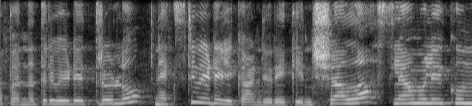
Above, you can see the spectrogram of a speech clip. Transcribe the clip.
അപ്പൊ ഇന്നത്തെ വീഡിയോ ഇത്രേ ഉള്ളൂ. നെക്സ്റ്റ് വീഡിയോയിൽ കാണുന്നവരേക്ക് ഇൻഷാല്ലാ അസ്സാം വലൈക്കും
